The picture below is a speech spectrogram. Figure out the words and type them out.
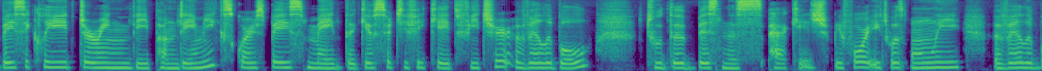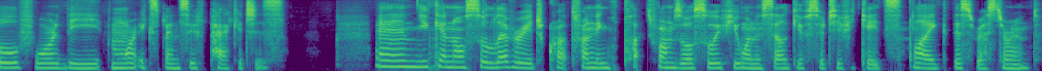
Basically, during the pandemic, Squarespace made the gift certificate feature available to the business package. Before, it was only available for the more expensive packages. And you can also leverage crowdfunding platforms also if you want to sell gift certificates like this restaurant.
